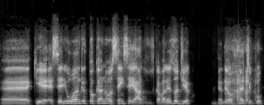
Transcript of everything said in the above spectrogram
é, que seria o Angra tocando sem ceiados, os Cavaleiros Zodíaco, entendeu? É tipo,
